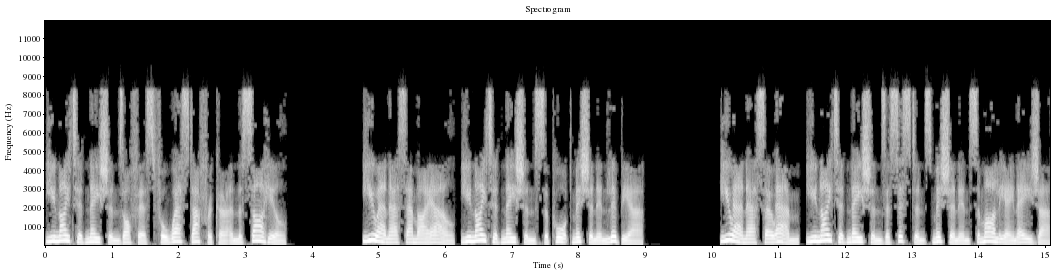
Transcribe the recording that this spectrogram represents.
United Nations Office for West Africa and the Sahel. UNSMIL, United Nations Support Mission in Libya. UNSOM, United Nations Assistance Mission in Somalian Asia.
